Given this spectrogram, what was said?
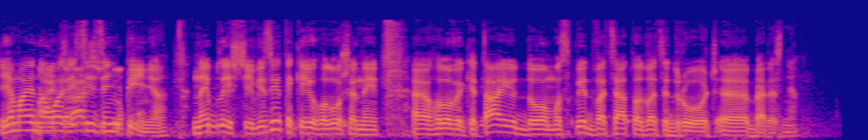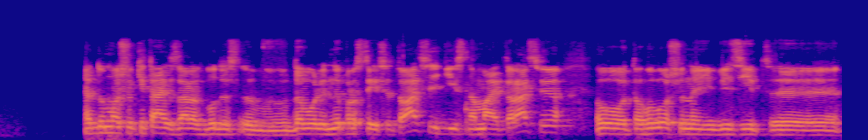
Я маю на увазі Сі. Цзіньпіня. Найближчий візит, який оголошений е, голови Китаю до Москви 20-22 е, березня. Я думаю, що Китай зараз буде в доволі непростій ситуації. Дійсно, маєте рацію. От оголошений візит е,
